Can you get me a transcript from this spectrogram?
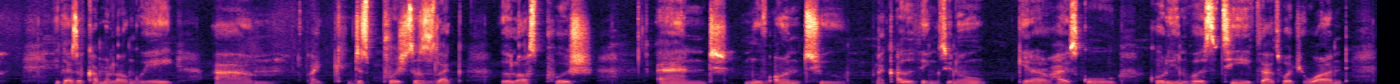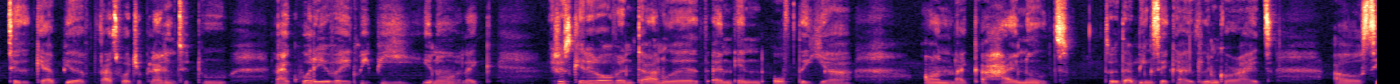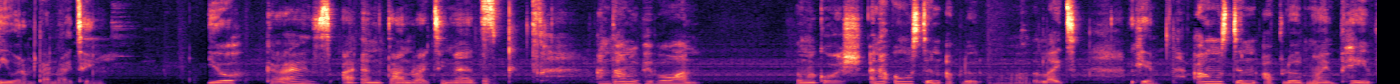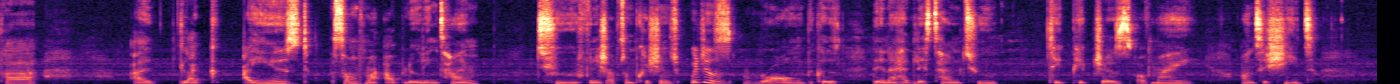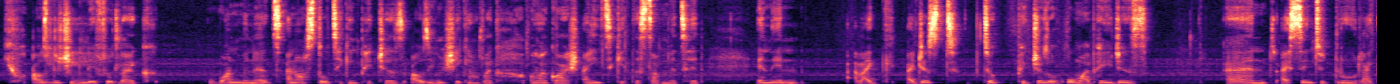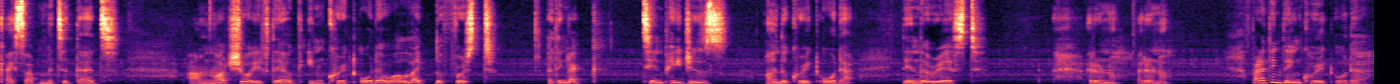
you guys have come a long way. Um like just push this is like your last push and move on to like other things you know get out of high school, go to university if that's what you want, take a gap year if that's what you're planning to do, like whatever it may be, you know, like just get it over and done with and end off the year on like a high note. So that being said guys, let me go write. I'll see you when I'm done writing. Yo guys, I am done writing maths. I'm done with paper one. Oh my gosh. And I almost didn't upload oh, the lights okay i almost didn't upload my paper. I like i used some of my uploading time to finish up some questions which is wrong because then i had less time to take pictures of my answer sheet. I was literally left with like one minute and i was still taking pictures. I was even shaking. I was like oh my gosh i need to get this submitted. And then like i just took pictures of all my pages and I sent it through like I submitted that. I'm not sure if they are in correct order. Well like the first I think like 10 pages are in the correct order. Then the rest I don't know I don't know. But I think they're in correct order.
